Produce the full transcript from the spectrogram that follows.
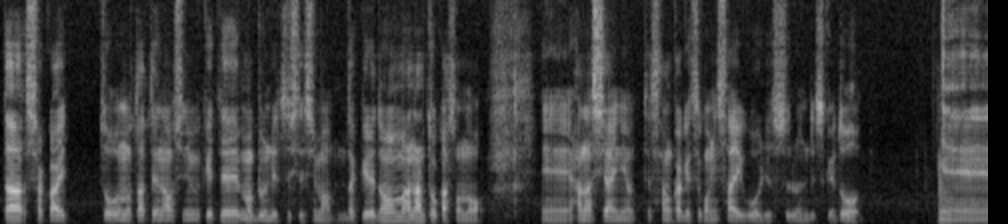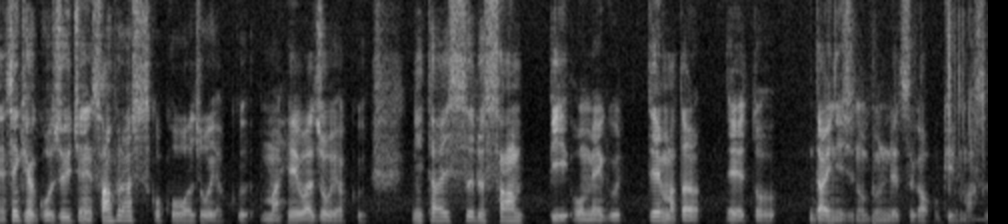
た社会党の立て直しに向けて、まあ、分裂してしまうんだけれども、まあ、なんとかその、えー話し合いによって3ヶ月後に再合流するんですけど、えー1951年サンフランシスコ講和条約、まあ、平和条約に対する賛否をめぐって、また、えっ、と、第二次の分裂が起きます。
